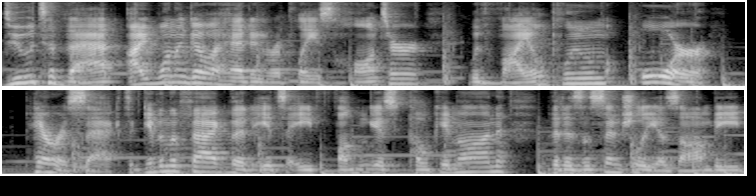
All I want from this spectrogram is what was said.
Due to that, I want to go ahead and replace Haunter with Vileplume or Parasect, given the fact that it's a fungus Pokemon that is essentially a zombie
